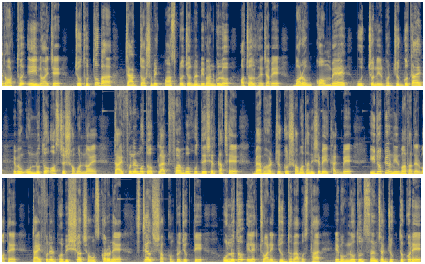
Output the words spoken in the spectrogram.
এর অর্থ এই নয় যে চতুর্থ বা চার দশমিক পাঁচ প্রজন্মের বিমানগুলো অচল হয়ে যাবে, বরং কম ব্যয়ে উচ্চ নির্ভরযোগ্যতায় এবং উন্নত অস্ত্রের সমন্বয়ে। টাইফুনের মতো প্ল্যাটফর্ম বহু দেশের কাছে ব্যবহারযোগ্য সমাধান হিসেবেই থাকবে ইউরোপীয় নির্মাতাদের মতে, টাইফুনের ভবিষ্যৎ সংস্করণে স্টেলস সক্ষম প্রযুক্তি উন্নত ইলেকট্রনিক যুদ্ধ ব্যবস্থা এবং নতুন সেন্সর যুক্ত করে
